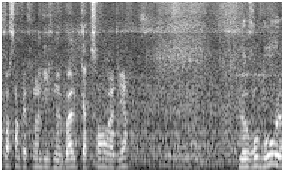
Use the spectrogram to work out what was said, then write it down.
399 balles, 400 on va dire. Le robot là,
